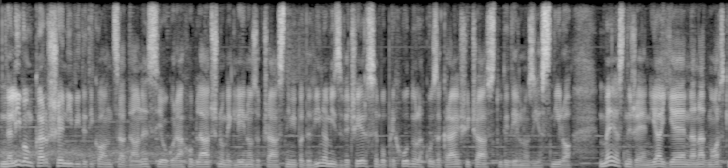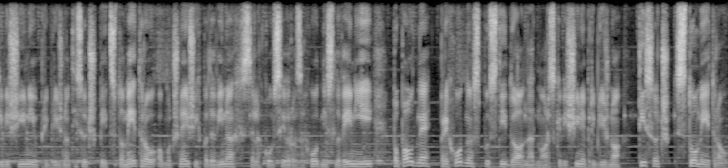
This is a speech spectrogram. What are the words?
Nalivom kar še ni videti konca. Danes je v gorah oblačno, megleno z občasnimi padavinami, zvečer se bo prihodno lahko za krajši čas tudi delno zjasnilo. Meja sneženja je na nadmorski višini približno 1500 metrov, ob močnejših padavinah se lahko v severozahodni Sloveniji popovdne prehodno spusti do nadmorske višine približno 1100 metrov.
